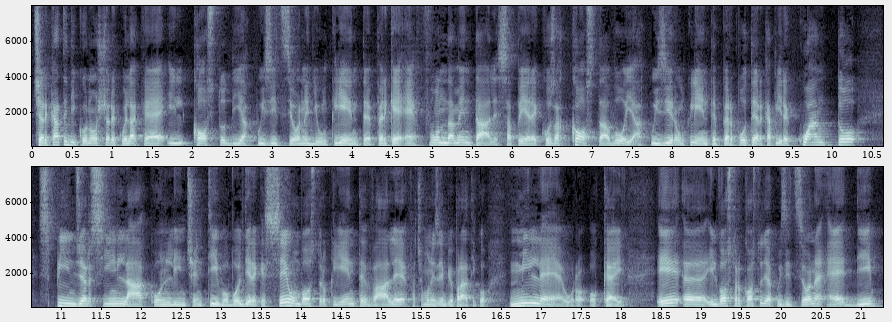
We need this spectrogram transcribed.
cercate di conoscere quella che è il costo di acquisizione di un cliente, perché è fondamentale sapere cosa costa a voi acquisire un cliente per poter capire quanto spingersi in là con l'incentivo. Vuol dire che se un vostro cliente vale, facciamo un esempio pratico, 1000 euro, ok? E eh, il vostro costo di acquisizione è di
